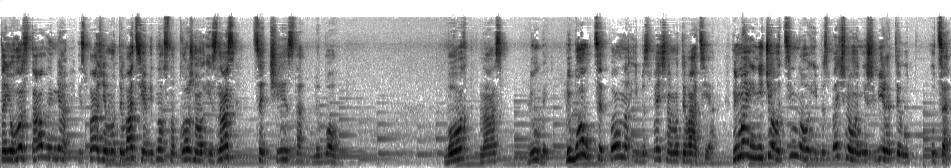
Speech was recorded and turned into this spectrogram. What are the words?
та його ставлення і справжня мотивація відносно кожного із нас це чиста любов. Бог нас любить. Любов це повна і безпечна мотивація. Немає нічого цінного і безпечного, ніж вірити у, у це.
